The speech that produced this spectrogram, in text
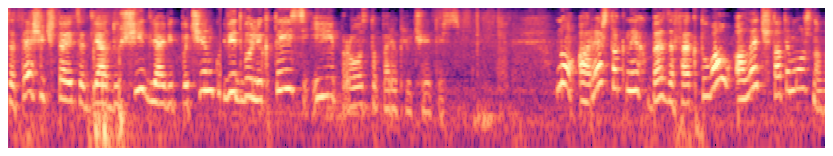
це те, що читається для душі, для відпочинку, відволіктись і просто переключитись. Ну, а решта книг без ефекту вау, але читати можна.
